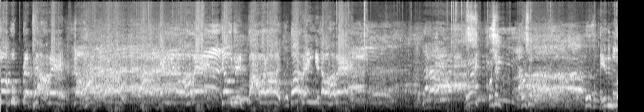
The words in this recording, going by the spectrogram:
চোখ উপরে ফেলা হবে। কেউ হাত ভেঙে দেওয়া হবে কেউ যদি পা বাড়ায় পা ভেঙে দেওয়া হবে এই, বসেন বসেন কিন্তু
